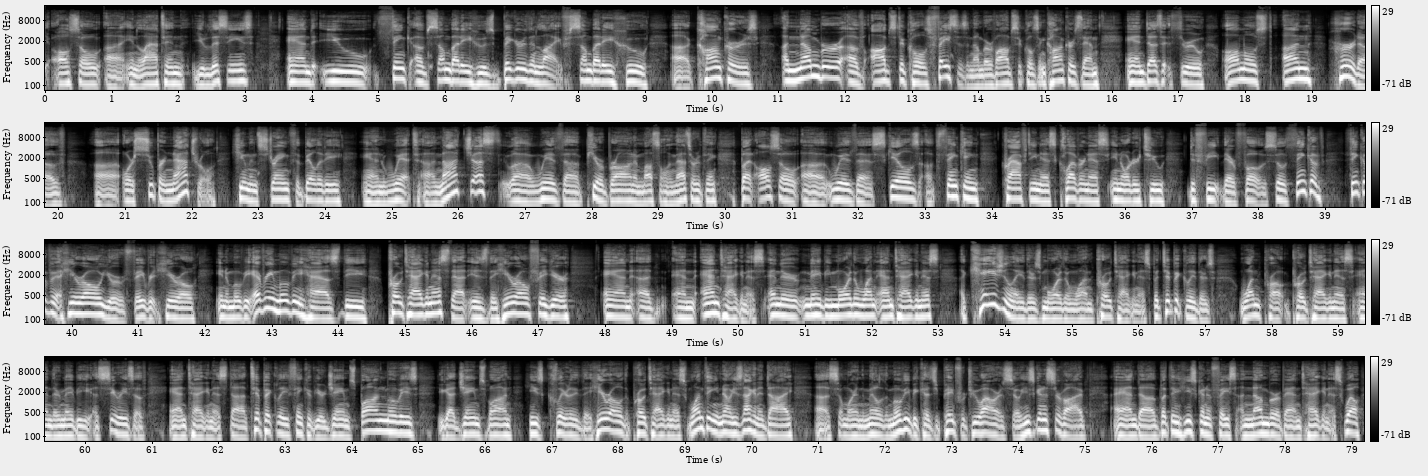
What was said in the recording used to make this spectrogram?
also uh, in Latin, Ulysses. And you think of somebody who's bigger than life, somebody who uh, conquers a number of obstacles, faces a number of obstacles and conquers them, and does it through almost unheard of uh, or supernatural human strength, ability, and wit, uh, not just uh, with uh, pure brawn and muscle and that sort of thing, but also uh, with skills of thinking, craftiness, cleverness in order to defeat their foes. So think of think of a hero, your favorite hero in a movie. Every movie has the protagonist that is the hero figure and uh, an antagonist. And there may be more than one antagonist. Occasionally, there's more than one protagonist, but typically, there's one pro- protagonist and there may be a series of antagonists. Uh, typically, think of your James Bond movies. You got James Bond. He's clearly the hero, the protagonist. One thing you know, he's not going to die uh, somewhere in the middle of the movie because you paid for two hours, so he's going to survive and uh, but then he's going to face a number of antagonists. Well,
